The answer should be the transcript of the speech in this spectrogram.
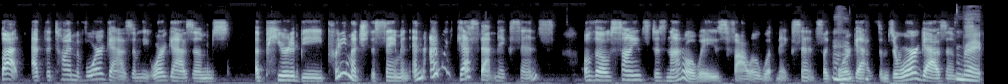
but at the time of orgasm the orgasms appear to be pretty much the same and, and i would guess that makes sense although science does not always follow what makes sense, like mm-hmm. orgasms or orgasms, right?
